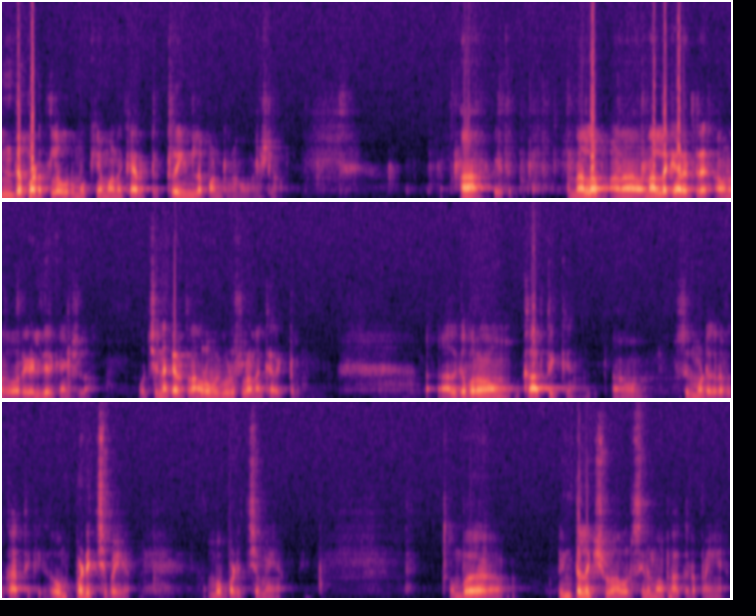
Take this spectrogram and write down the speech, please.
இந்த படத்தில் ஒரு முக்கியமான கேரக்டர் ட்ரெயினில் பண்ணுறான் அவன் ஆக்சுவலாக ஆ போயிட்டு நல்ல நல்ல கேரக்டர் அவனுக்கு ஒரு எழுதியிருக்கேன் ஆக்சுவலாக ஒரு சின்ன கேரக்டர் தான். ரொம்ப பியூட்டிஃபுல்லான கேரக்டர் அதுக்கப்புறம் கார்த்திக் சினிமாட்டோகிராஃபர் கார்த்திக். ரொம்ப படித்த பையன். ரொம்ப படித்த பையன். ரொம்ப இன்டலெக்சுவலாக ஒரு சினிமா பார்க்குற பையன்.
